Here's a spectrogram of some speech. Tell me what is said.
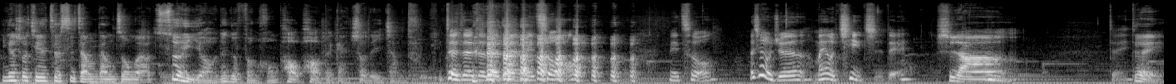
应该说今天这四张当中啊，最有那个粉红泡泡的感受的一张图。对对对对对，没错，没错。而且我觉得蛮有气质的。是啊，嗯，对对，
